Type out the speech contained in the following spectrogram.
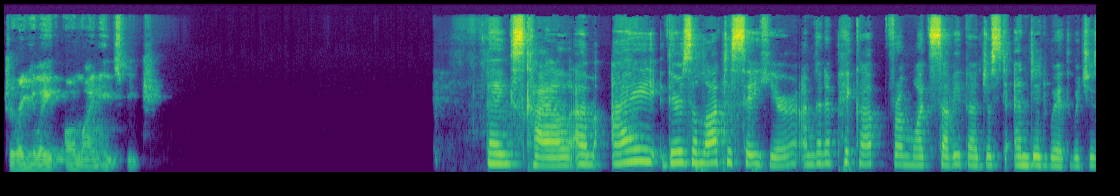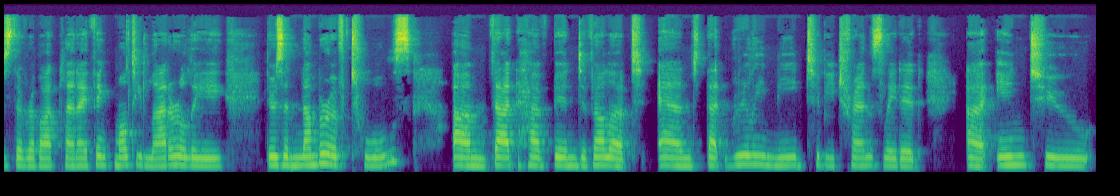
to regulate online hate speech? Thanks, Kyle. Um, I there's a lot to say here. I'm going to pick up from what Savita just ended with, which is the Rabat plan. I think multilaterally, there's a number of tools um, that have been developed and that really need to be translated uh, into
